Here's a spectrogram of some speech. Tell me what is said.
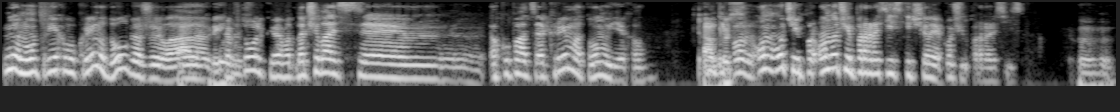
Не, ну он приехал в Украину, долго жил, А, а, в Украине как жил. только вот началась эм, оккупация Крыма, то он уехал. А, Ну, в типа, Росії. он, он очень, про- он очень пророссийский человек, очень пророссийский. Угу.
